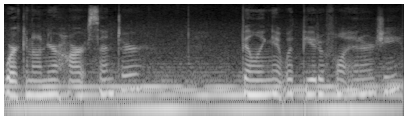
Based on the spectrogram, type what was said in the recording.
Working on your heart center, filling it with beautiful energy.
